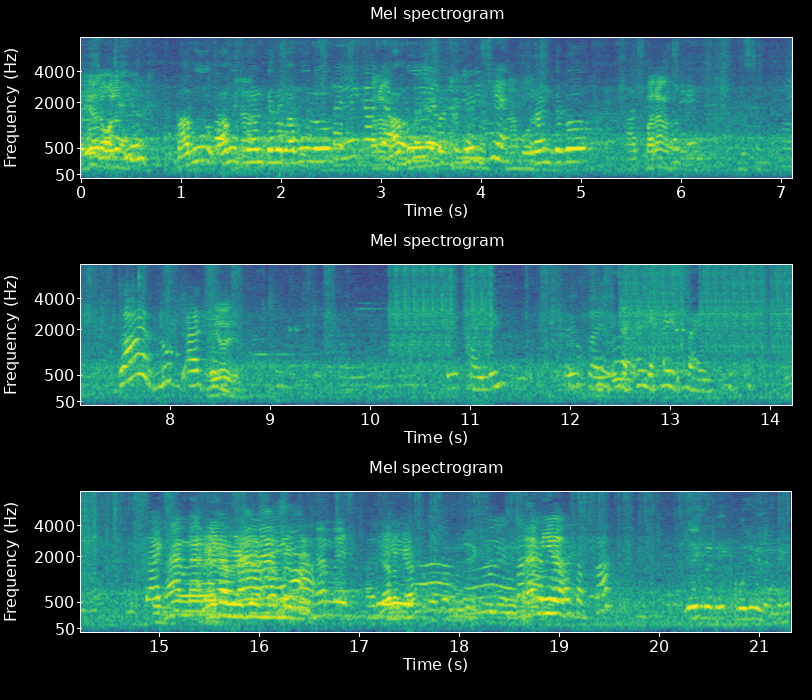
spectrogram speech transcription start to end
हाँ, बाबू बाबू फ्रंट देखो बाबू लोग बाबू फ्रंट देखो लुक एट स्माइलिंग एक मिनट एक मुझे भी लेने का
